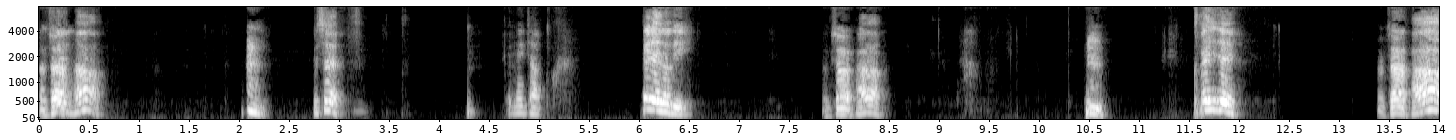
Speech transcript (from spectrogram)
আচ্ছা হ্যাঁ হয়েছে এই থাক এই নদী আচ্ছা হ্যাঁ হুম। এই যে। আচ্ছা। হ্যাঁ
